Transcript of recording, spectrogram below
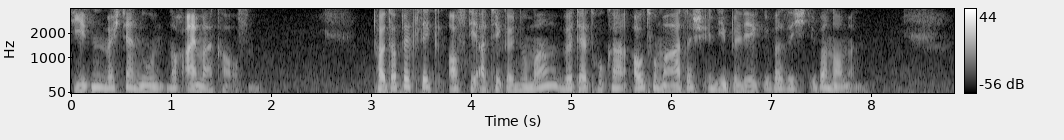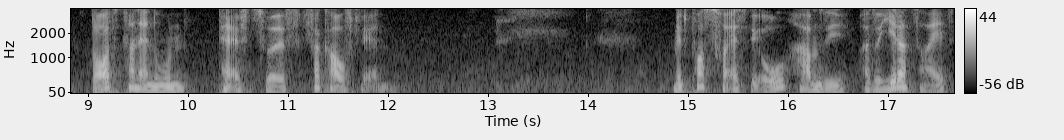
Diesen möchte er nun noch einmal kaufen Per Doppelklick auf die Artikelnummer wird der Drucker automatisch in die Belegübersicht übernommen. Dort kann er nun per F12 verkauft werden. Mit POS4SBO haben Sie also jederzeit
